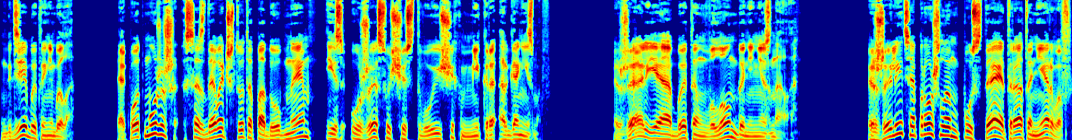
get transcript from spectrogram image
где бы ты ни была. Так вот, можешь создавать что-то подобное из уже существующих микроорганизмов. Жаль, я об этом в Лондоне не знала. Жалеть о прошлом — пустая трата нервов,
